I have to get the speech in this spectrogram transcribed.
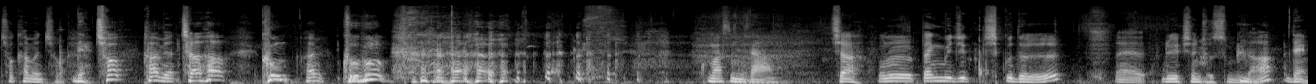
척하면 척. 네. 척하면 척, 쿵 하면 구흠. 고맙습니다. 자, 오늘 백뮤직 식구들 네, 리액션 좋습니다. 네.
